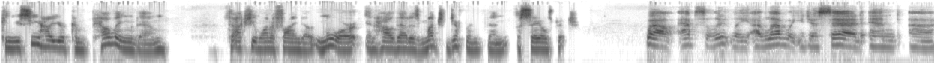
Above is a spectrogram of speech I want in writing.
can you see how you're compelling them to actually want to find out more and how that is much different than a sales pitch? Well, absolutely. I love what you just said. And uh,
